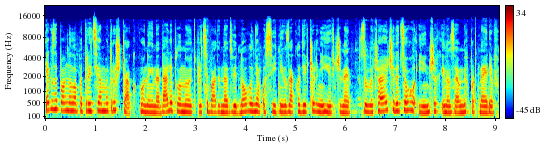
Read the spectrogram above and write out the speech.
Як запевнила Патриція Матрущак, вони і надалі планують працювати над відновленням освітніх закладів Чернігівщини, залучаючи до цього і інших іноземних партнерів.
